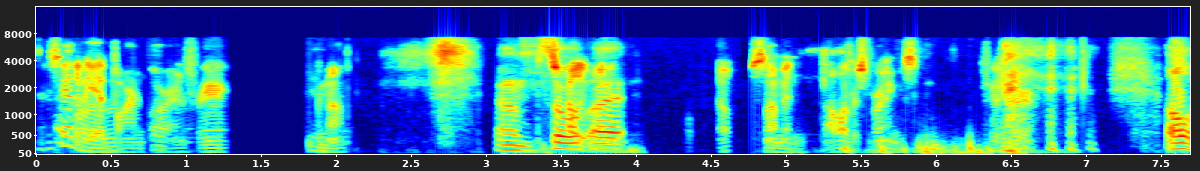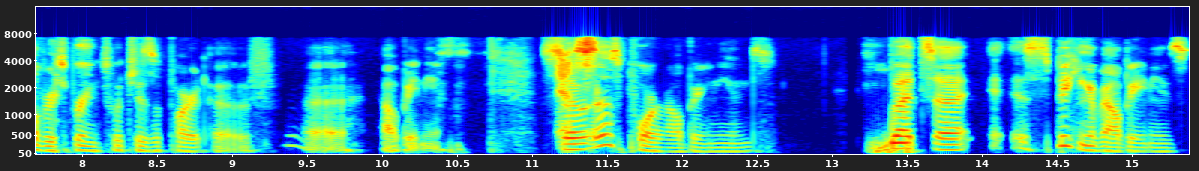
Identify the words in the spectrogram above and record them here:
There's got to be a barn bar in Fremont. Yeah. Um, so uh, Nope, some in Oliver Springs for sure. Oliver Springs, which is a part of uh, Albania. So Yes. those poor Albanians. But uh, speaking of Albanians,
